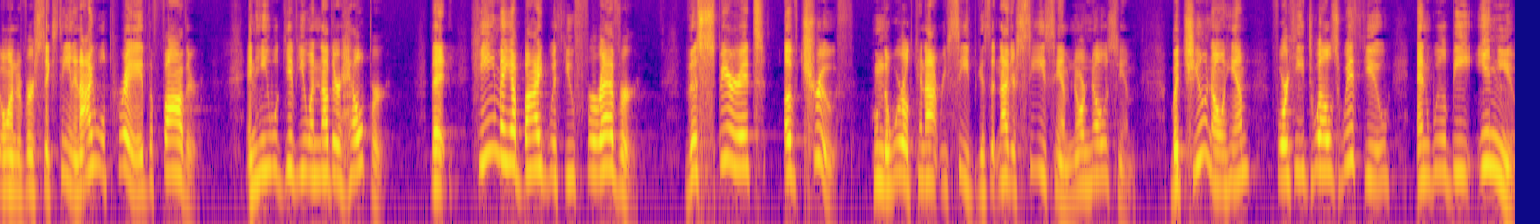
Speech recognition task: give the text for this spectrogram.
go on to verse 16. And I will pray the Father, and he will give you another helper, that he may abide with you forever, the Spirit of truth, whom the world cannot receive, because it neither sees him nor knows him. But you know him, for he dwells with you and will be in you.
